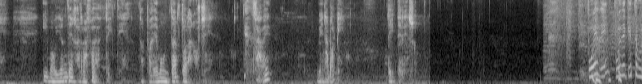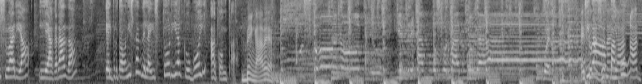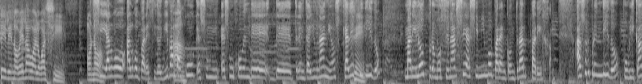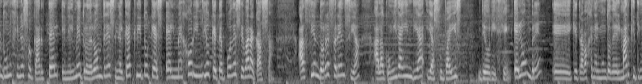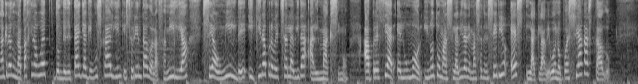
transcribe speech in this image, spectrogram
Y mollón de garrafa de aceite. Nos podemos untar toda la noche. ¿Sabes? Ven a por mí. Te intereso. Puede, puede que esta usuaria le agrada el protagonista de la historia que voy a contar. Venga, a ver. Bueno, Esto me suena Bakú- ya a telenovela o algo así. ¿O no? Sí, algo, algo parecido. Ivan Ah. Bakú, que es un, es un joven de, de 31 años, que ha Sí. Mariló promocionarse a sí mismo para encontrar pareja. Ha sorprendido publicando un ingenioso cartel en el metro de Londres en el que ha escrito que es el mejor indio que te puedes llevar a casa, haciendo referencia a la comida india y a su país de origen. El hombre eh, que trabaja en el mundo del marketing ha creado una página web donde detalla que busca a alguien que esté orientado a la familia, sea humilde y quiera aprovechar la vida al máximo. Apreciar el humor y no tomarse la vida demasiado en serio es la clave. Bueno, pues se ha gastado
